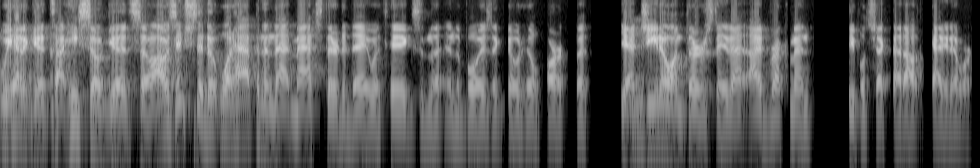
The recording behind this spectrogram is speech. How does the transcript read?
we had a good time. He's so good. So I was interested in what happened in that match there today with Higgs and the and the boys at Goat Hill Park. But yeah, Mhm. Gino on Thursday. That I'd recommend people check that out, Caddy Network.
